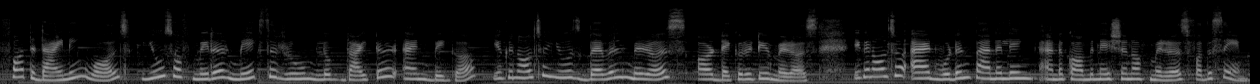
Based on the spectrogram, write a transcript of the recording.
For the dining walls, use of mirror makes the room look brighter and bigger. You can also use bevel mirrors or decorative mirrors. You can also add wooden paneling and a combination of mirrors for the same.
